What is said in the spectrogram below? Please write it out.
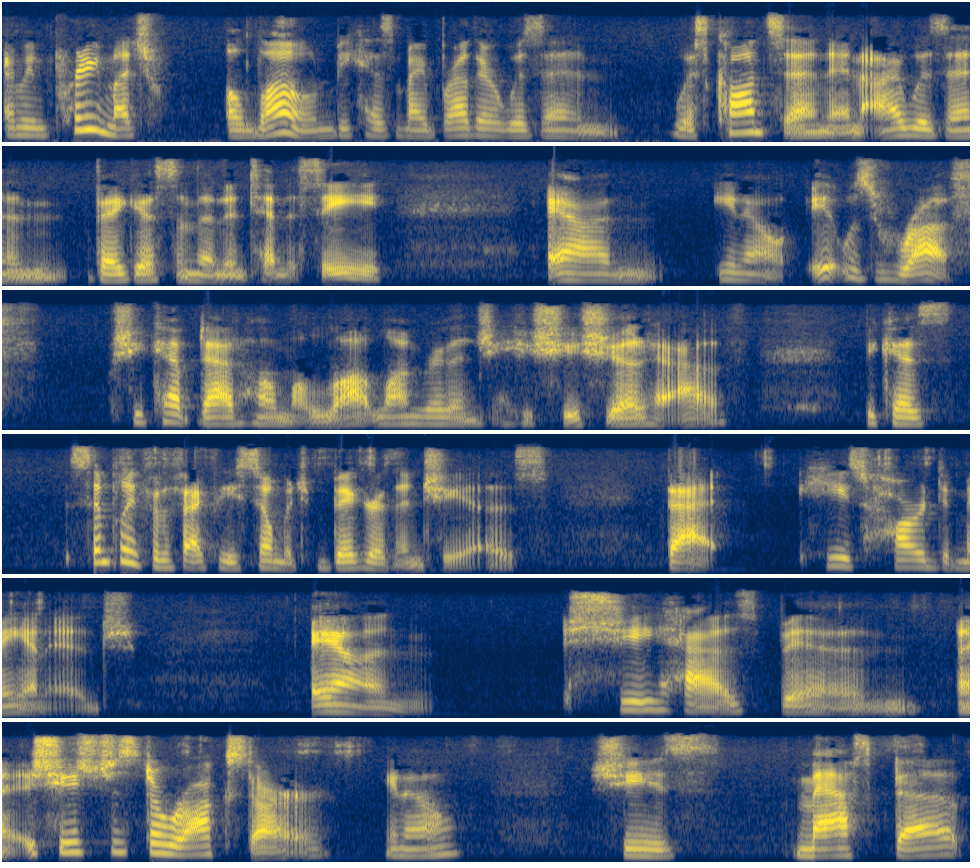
I mean, pretty much alone because my brother was in Wisconsin and I was in Vegas and then in Tennessee. And, you know, it was rough. She kept dad home a lot longer than she, she should have because simply for the fact that he's so much bigger than she is, that he's hard to manage. And she has been, uh, she's just a rock star, you know? She's masked up.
